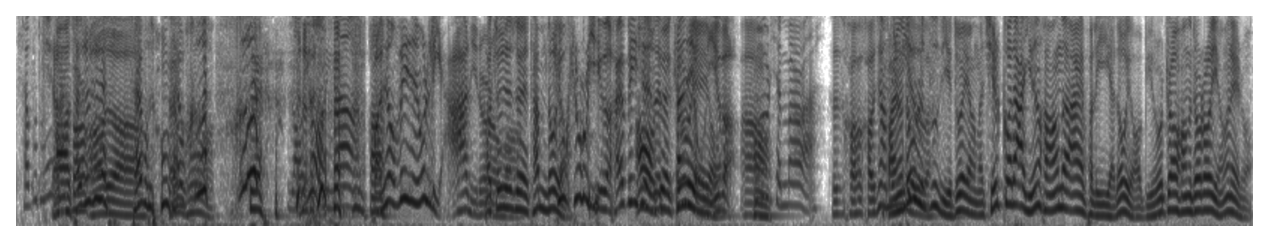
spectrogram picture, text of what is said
财富通钱啊，财包是的财富通，财富通呵，老用，你知道吗？好像微信有俩，你知道啊，吗？对对对，他们都有，，QQ 一个，还微信哦对 QQ 也有一个啊啊都，是钱包啊，好好像反正都是自己对应的。其实各大银行的 app 里也都有，比如招行的招招营这种。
